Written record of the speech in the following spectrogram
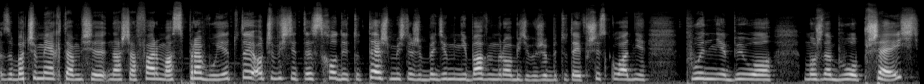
zobaczymy, jak tam się nasza farma sprawuje. Tutaj oczywiście te schody to też myślę, że będziemy niebawem robić, żeby tutaj wszystko ładnie, płynnie było, można było przejść.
